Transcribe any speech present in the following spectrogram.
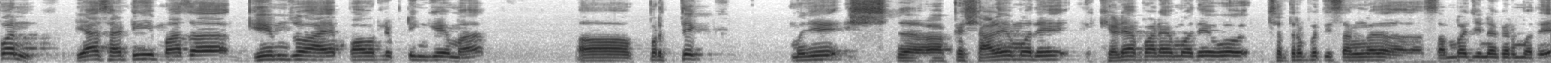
पण यासाठी माझा गेम जो आहे पॉवर लिफ्टिंग गेम हा प्रत्येक म्हणजे शाळेमध्ये खेड्यापाड्यामध्ये व छत्रपती संग संभाजीनगरमध्ये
